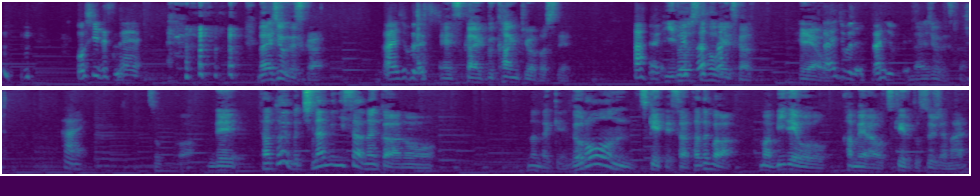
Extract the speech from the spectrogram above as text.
欲しいですね。大丈夫ですか？大丈夫です。えスカイプ環境として。はい。移動した方がいいですか？部屋を。大丈夫です大丈夫です。大丈夫ですか？はい。そっか。で例えばちなみにさなんかあのなんだっけドローンつけてさ例えば、まあ、ビデオカメラをつけるとするじゃない？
